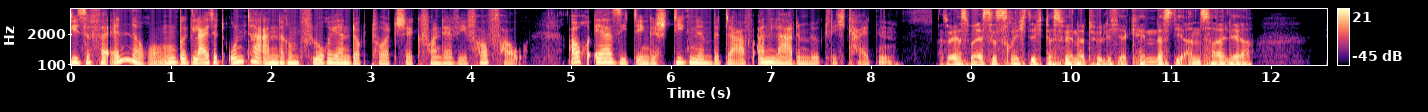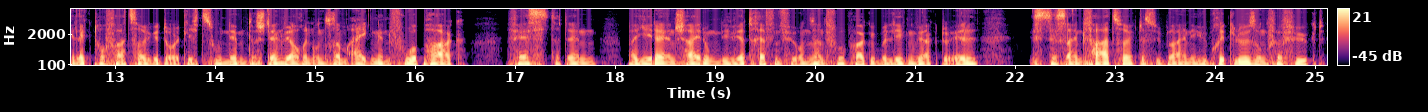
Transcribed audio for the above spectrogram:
Diese Veränderung begleitet unter anderem Florian Doktorczyk von der WVV. Auch er sieht den gestiegenen Bedarf an Lademöglichkeiten. Also erstmal ist es richtig, dass wir natürlich erkennen, dass die Anzahl der Elektrofahrzeuge deutlich zunimmt. Das stellen wir auch in unserem eigenen Fuhrpark fest, denn bei jeder Entscheidung, die wir treffen für unseren Fuhrpark, überlegen wir aktuell, ist es ein Fahrzeug, das über eine Hybridlösung verfügt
